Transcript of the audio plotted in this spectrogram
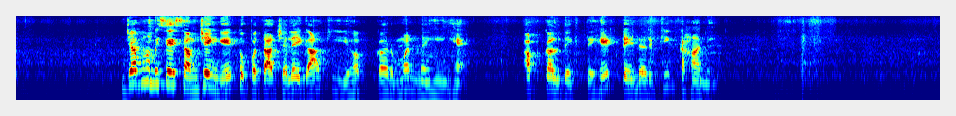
जब हम इसे समझेंगे तो पता चलेगा कि यह कर्म नहीं है। अब कल देखते हैं टेलर की कहानी।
